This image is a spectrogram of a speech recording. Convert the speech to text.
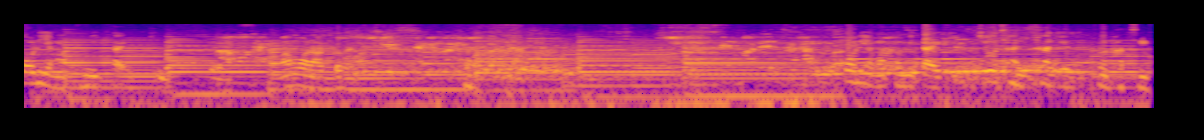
郡山組田駅に来てます。まもなく、郡山富田駅13時30分発普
